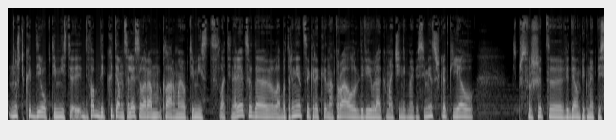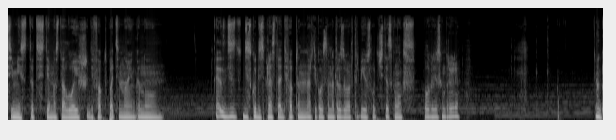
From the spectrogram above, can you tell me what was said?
Nu știu cât de optimist, de fapt de câte am înțeles, el era clar mai optimist la tinerețe, dar la bătrânețe cred că natural devii uleacă mai cinic, mai pesimist și cred că el spre sfârșit vedea un pic mai pesimist tot sistemul ăsta lui și de fapt poate noi încă nu discut despre asta de fapt în articolul ăsta mai târziu ar trebui să-l citesc în loc să pălăvrăzesc într Ok,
